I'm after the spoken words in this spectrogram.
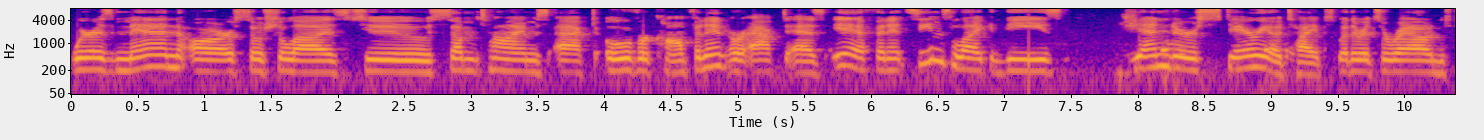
whereas men are socialized to sometimes act overconfident or act as if. And it seems like these gender stereotypes, whether it's around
